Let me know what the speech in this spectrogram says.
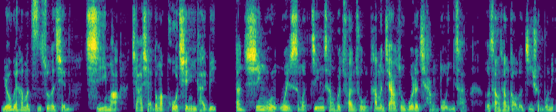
留给他们子孙的钱，起码加起来都嘛破千亿台币。但新闻为什么经常会传出他们家族为了抢夺遗产而常常搞得鸡犬不宁？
